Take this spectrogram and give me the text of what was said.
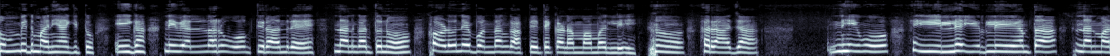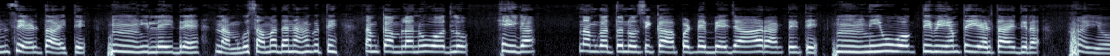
ತುಂಬಿದ ಮನೆ ಆಗಿತ್ತು. ಈಗ ನೀವೆಲ್ಲರೂ ಹೋಗ್ತೀರಾ ಅಂದ್ರೆ ನನ್ಗಂತೂ ಅಳುನೇ ಬಂದಂಗ ಆಗ್ತೈತೆ ಕಣಮ್ಮ ಮಲ್ಲಿ. ರಾಜ, ನೀವು ಇಲ್ಲೇ ಇರ್ಲಿ ಅಂತ ನನ್ನ ಮನಸ್ಸು ಹೇಳ್ತಾ ಐತೆ ಹ್ಮ್, ಇಲ್ಲೇ ಇದ್ರೆ ನಮಗೂ ಸಮಾಧಾನ ಆಗುತ್ತೆ. ನಮ್ಮ ಕಮಲನೂ ಓದ್ಲು. ಈಗ ನಮ್ಗಂತೂ ಸಿಕ್ಕಾಪಟ್ಟೆ ಬೇಜಾರಾಗ್ತೈತೆ. ಹ್ಮ್, ನೀವು ಹೋಗ್ತೀವಿ ಅಂತ ಹೇಳ್ತಾ ಇದ್ದೀರಾ. ಅಯ್ಯೋ.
